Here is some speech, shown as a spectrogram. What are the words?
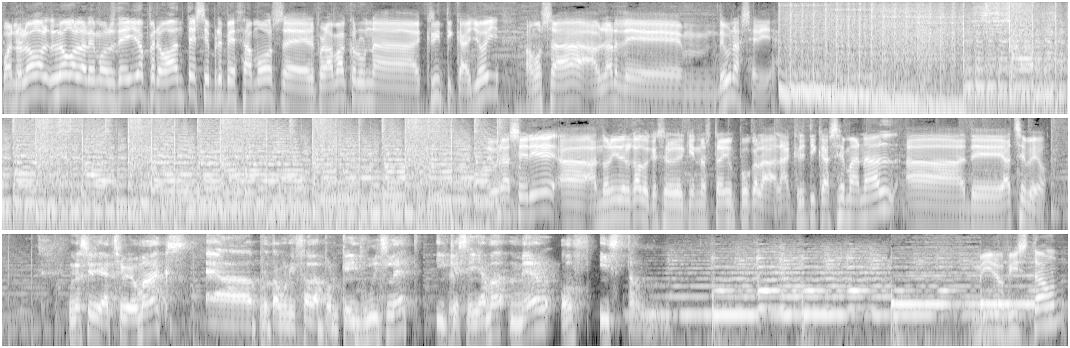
Bueno, luego, luego hablaremos de ello, pero antes siempre empezamos eh, el programa con una crítica. Y hoy vamos a hablar de, de una serie. una serie, a Andoni Delgado, que es el quien nos trae un poco la, crítica semanal de HBO. Una serie de HBO Max eh, protagonizada por Kate Winslet y que se llama Mayor of Easttown. Mayor of Easttown.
